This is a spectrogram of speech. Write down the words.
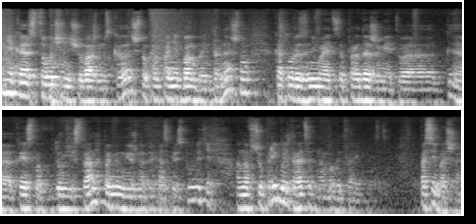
Мне кажется, очень еще важным сказать, что компания Bamba International, которая занимается продажами этого э, кресла в других странах, помимо Южноафриканской республики, она всю прибыль тратит на благотворительность. Спасибо большое.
